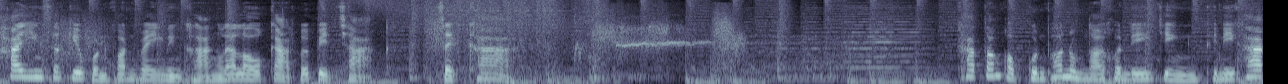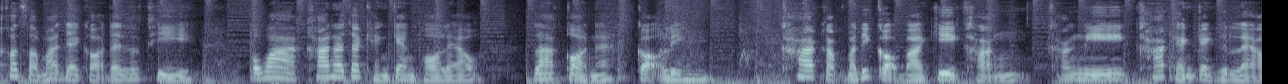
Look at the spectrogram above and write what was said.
ข้ายิงสกิลผลควันไปอีกหนึ่งครั้งและรอโอกาสเพื่อปิดฉาก เสร็จข้า ข้าต้องขอบคุณพ่อหนุ่มน้อยคนนี้จริงๆ ทีนี้ข้าก็สามารถย้ายเกาะได้สักที ราะว่าข้าน่าจะแข็งแกร่งพอแล้ว ลาก่อนนะ เกาะลิงข้ากลับมาที่เกาะบากี้ครั้ง ครั้งนี้ข้าแข็งแกร่งขึ้นแล้ว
